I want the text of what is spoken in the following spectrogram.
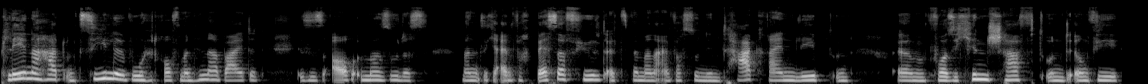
Pläne hat und Ziele, worauf man hinarbeitet, ist es auch immer so, dass man sich einfach besser fühlt, als wenn man einfach so in den Tag reinlebt und ähm, vor sich hin schafft und irgendwie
